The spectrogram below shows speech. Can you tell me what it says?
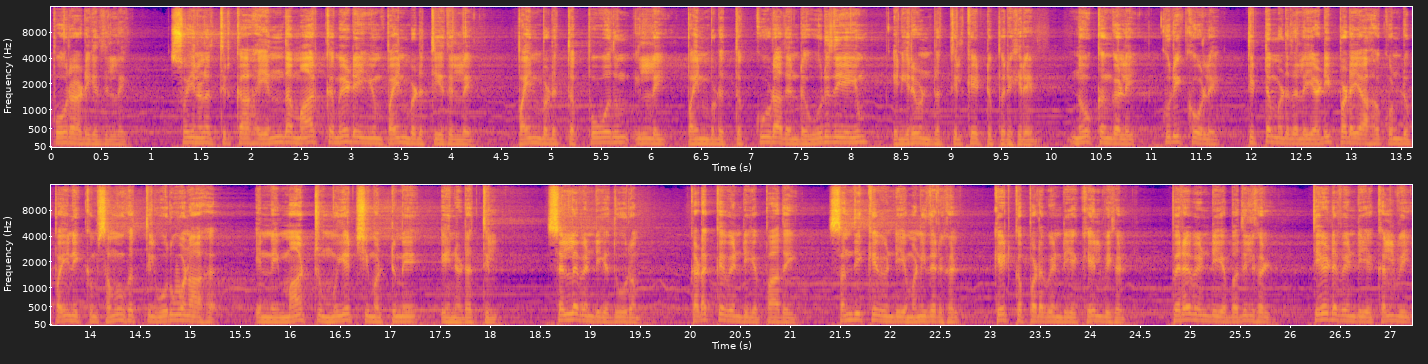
போராடியதில்லை. சுயநலத்திற்காக எந்த மார்க்க மேடையையும் பயன்படுத்தியதில்லை. பயன்படுத்தப் போவதும் இல்லை பயன்படுத்தக்கூடாது என்ற உறுதியையும் என் இறைவனிடத்தில் கேட்டுப் பெறுகிறேன். நோக்கங்களை குறிக்கோளை திட்டமிடுதலை அடிப்படையாக கொண்டு பயணிக்கும் சமூகத்தில் ஒருவனாக என்னை மாற்றும் முயற்சி மட்டுமே என்னிடத்தில். செல்ல வேண்டிய தூரம் கடக்க வேண்டிய பாதை சந்திக்க வேண்டிய மனிதர்கள் கேட்கப்பட வேண்டிய கேள்விகள் பெற வேண்டிய பதில்கள் தேட வேண்டிய கல்வி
